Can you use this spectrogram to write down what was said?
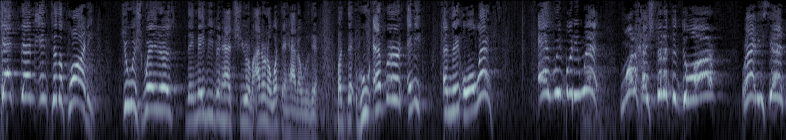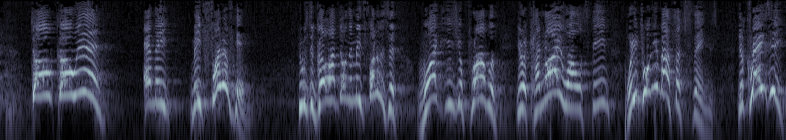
get them into the party. Jewish waiters, they maybe even had shiurim. I don't know what they had over there. But the, whoever, any, and they all went. Everybody went. Mordechai stood at the door, right? He said, don't go in. And they made fun of him. He was the there and they made fun of him and said, what is your problem? You're a Kanai Wallerstein. What are you talking about such things? You're crazy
